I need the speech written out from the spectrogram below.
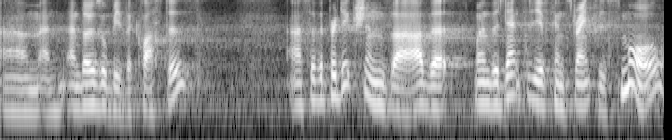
Um, and, and, those will be the clusters. Uh, so the predictions are that when the density of constraints is small,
